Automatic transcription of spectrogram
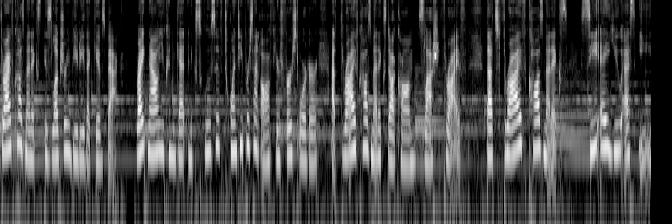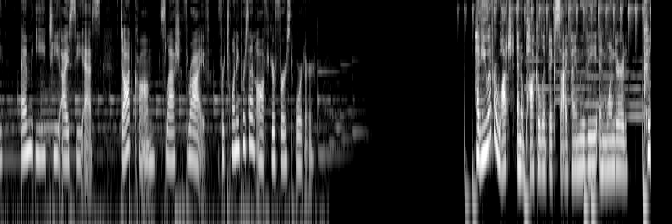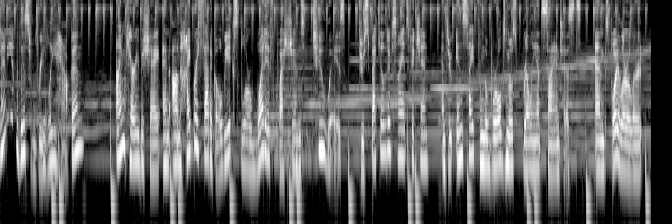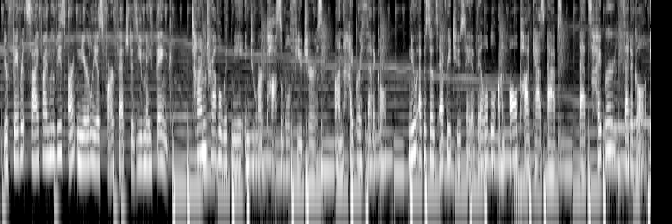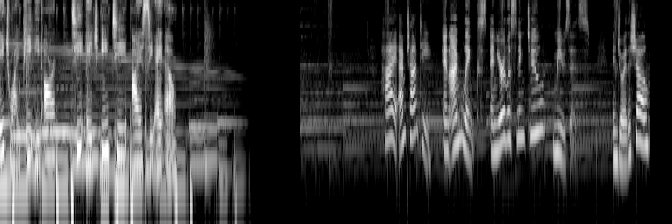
Thrive Causemetics is luxury beauty that gives back. Right now, you can get an exclusive 20% off your first order at thrivecausemetics.com slash thrive. That's Thrive Causemetics, C-A-U-S-E-M-E-T-I-C-S dot com slash thrive for 20% off your first order. Have you ever watched an apocalyptic sci-fi movie and wondered, could any of this really happen? I'm Carrie Bechet, and on Hypothetical, we explore what if questions two ways through speculative science fiction and through insight from the world's most brilliant scientists. And spoiler alert, your favorite sci fi movies aren't nearly as far fetched as you may think. Time travel with me into our possible futures on Hypothetical. New episodes every Tuesday available on all podcast apps. That's Hypothetical, H Y P E R T H E T I C A L. Hi, I'm Shanti. And I'm Lynx, and you're listening to Muses. Enjoy the show.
